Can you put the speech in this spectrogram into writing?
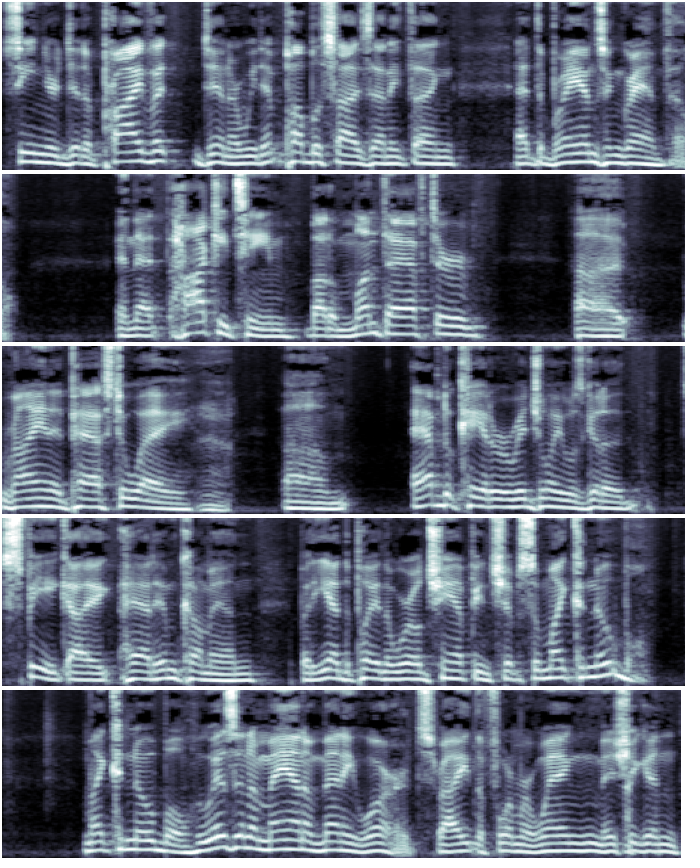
Senior did a private dinner. We didn't publicize anything at the Brann's in Grandville, and that hockey team about a month after uh, Ryan had passed away. Yeah. Um, Abdelkader originally was going to speak. I had him come in, but he had to play in the World Championship. So Mike Knuble, Mike Knuble, who isn't a man of many words, right? The former wing, Michigan.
